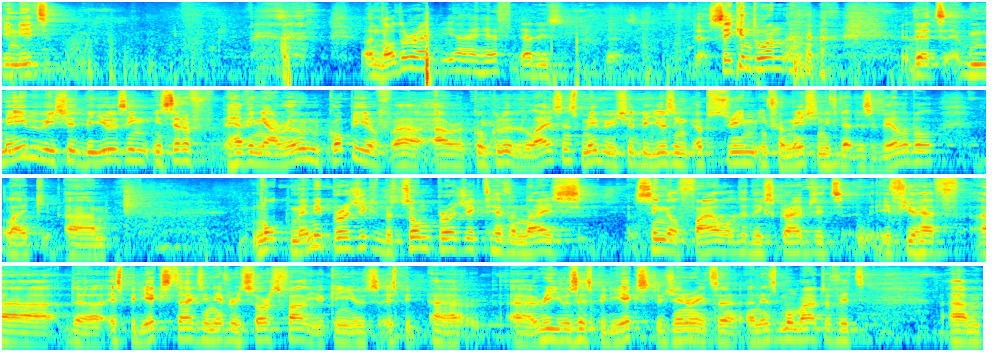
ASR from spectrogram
indeed another idea I have. That is the, the second one. that maybe we should be using instead of having our own copy of uh, our concluded license. Maybe we should be using upstream information if that is available. Like um, not many projects, but some projects have a nice single file that describes it. If you have uh, the SPDX tags in every source file, you can use SP, uh, uh, reuse SPDX to generate a, an SBOM out of it. Um,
